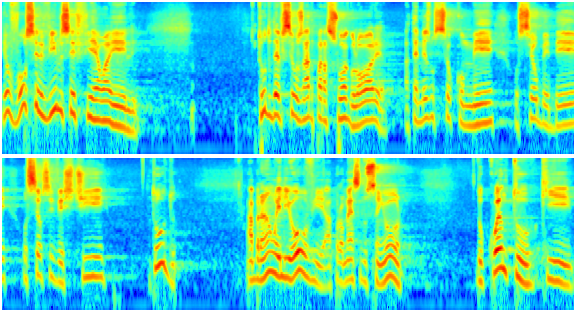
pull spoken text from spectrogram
Eu vou servi-lo e ser fiel a Ele. Tudo deve ser usado para a sua glória, até mesmo o seu comer, o seu beber, o seu se vestir, tudo. Abraão, ele ouve a promessa do Senhor, do quanto que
